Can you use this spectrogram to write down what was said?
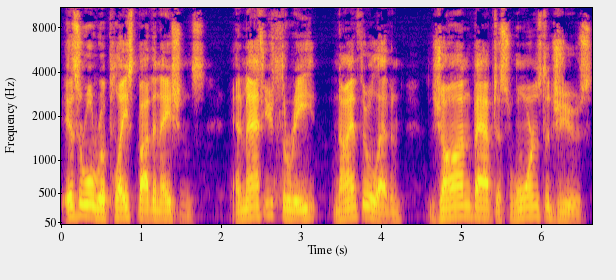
Israel replaced by the nations. In Matthew 3, 9 through 11, John Baptist warns the Jews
